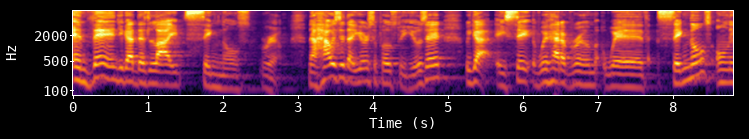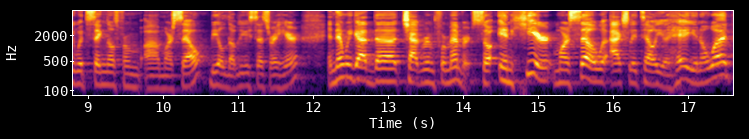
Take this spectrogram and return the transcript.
And then you got this live signals room. Now, how is it that you're supposed to use it? We got a we had a room with signals, only with signals from uh, Marcel, BLW says right here. And then we got the chat room for members. So in here, Marcel will actually tell you, hey, you know what?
